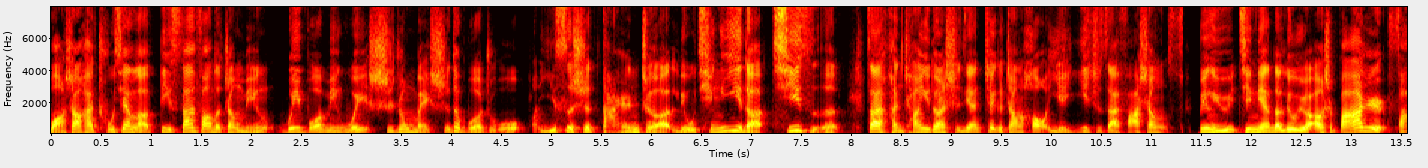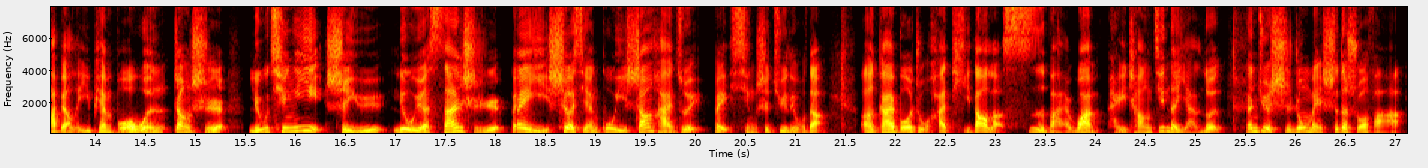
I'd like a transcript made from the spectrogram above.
网上还出现了第三方的证明，微博名为“时钟美食”的博主，疑似是打人者刘清义的妻子。在很长一段时间，这个账号也一直在发声，并于今年的六月二十八日发表了一篇博文，证实刘清义是于六月三十日被以涉嫌故意伤害罪被刑事拘留的。而该博主还提到了四百万赔偿金的言论。根据“时钟美食”的说法。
